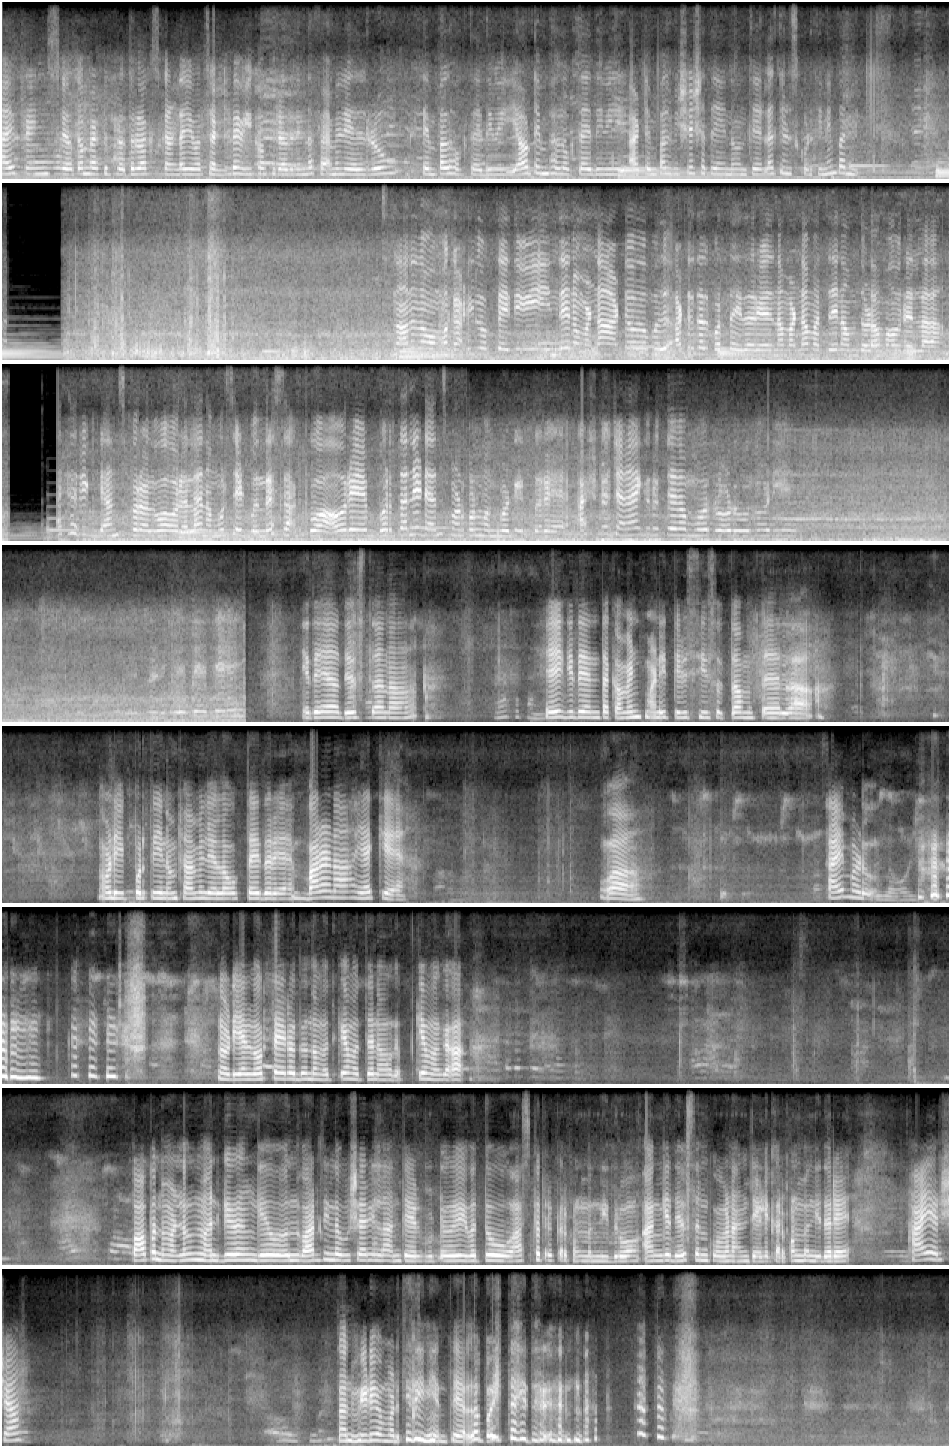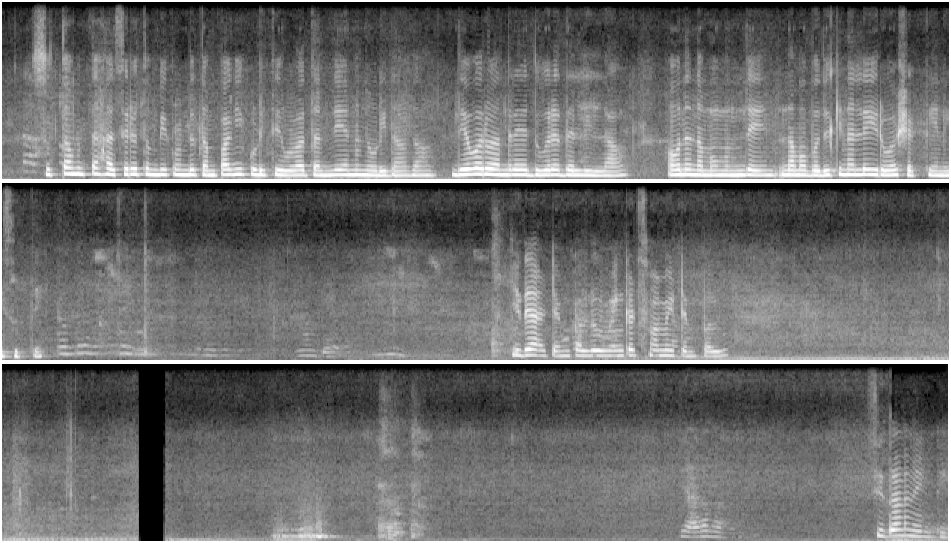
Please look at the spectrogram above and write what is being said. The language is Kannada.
Hi friends welcome back to Pratulaks Kannada ಇವತ್ತು ಸ್ಯಾಟರ್ಡೆ ವೀಕ್ ಆಫ್ ಇರೋದ್ರಿಂದ ಫ್ಯಾಮಿಲಿ ಎಲ್ಲರೂ ಟೆಂಪಲ್ ಹೋಗ್ತಾ ಇದ್ದೀವಿ. ಯಾವ ಟೆಂಪಲ್ ಹೋಗ್ತಾ ಇದ್ದೀವಿ? ಆ ಟೆಂಪಲ್ ವಿಶೇಷತೆ ಏನು ಅಂತ ಎಲ್ಲ ತಿಳಿಸ್ಕೊಡ್ತೀನಿ. ಬನ್ನಿ. ನಾನು ನಮ್ಮಮ್ಮ ಗಾಡೀಲಿ ಹೋಗ್ತಾ ಇದ್ದೀವಿ. ಹಿಂದೆ ನಮ್ಮ ಅಣ್ಣ ಆಟೋ ಆಟೋದಲ್ಲಿ ಬರ್ತಾ ಇದ್ದಾರೆ. ನಮ್ಮ ಅಣ್ಣ ಮತ್ತೆ ನಮ್ಮ ದೊಡ್ಡಮ್ಮ ಅವರೆಲ್ಲ. ಯಾರ್ಯಾರಿಗೆ ಡ್ಯಾನ್ಸ್ ಬರಲ್ವೋ ಅವರೆಲ್ಲ ನಮ್ಮೂರ್ ಸೈಡ್ ಬಂದ್ರೆ ಸಾಕು. ಅವರೇ ಬರ್ತಾನೆ ಡ್ಯಾನ್ಸ್ ಮಾಡ್ಕೊಂಡು ಬಂದ್ಬಿಟ್ಟಿರ್ತಾರೆ. ಅಷ್ಟು ಚೆನ್ನಾಗಿರುತ್ತೆ ನಮ್ಮೂರು ರೋಡು ನೋಡಿ. ಇದೆ ಆ ದೇವಸ್ಥಾನ. ಹೇಗಿದೆ ಅಂತ ಕಮೆಂಟ್ ಮಾಡಿ ತಿಳಿಸಿ ಸುತ್ತಮುತ್ತ ಎಲ್ಲ. ನೋಡಿ, ಪೂರ್ತಿ ನಮ್ಮ ಫ್ಯಾಮಿಲಿ ಎಲ್ಲ ಹೋಗ್ತಾ ಇದ್ದಾರೆ ಬರೋಣ ಯಾಕೆ? ವಾ. ಹಾಯ್ ಮಾಡು. ನೋಡಿ, ಅಲ್ಲಿ ಹೋಗ್ತಾ ಇರೋದು ನಮ್ಮ ಅದಕ್ಕೆ ಮತ್ತೆ ನಮ್ಮ ಅದಕ್ಕೆ ಮಗ. ಪಾಪ ನಮ್ಮ ಅಣ್ಣನ ಮನೆಗೆ ಹಂಗೆ ಒಂದು ವಾರದಿಂದ ಹುಷಾರಿಲ್ಲ ಅಂತ ಹೇಳ್ಬಿಟ್ಟು ಇವತ್ತು ಆಸ್ಪತ್ರೆಗೆ ಕರ್ಕೊಂಡು ಬಂದಿದ್ರು. ಹಂಗೆ ದೇವಸ್ಥಾನಕ್ಕೆ ಹೋಗೋಣ ಅಂತ ಹೇಳಿ ಕರ್ಕೊಂಡು ಬಂದಿದ್ದಾರೆ. ಹಾಯ್ ಹರ್ಷ. ನಾನು ವಿಡಿಯೋ ಮಾಡ್ತಿದ್ದೀನಿ ಅಂತ ಎಲ್ಲ ಬೈತಾ ಇದ್ದಾರೆ ನನ್ನ. ಸುತ್ತಮುತ್ತ ಹಸಿರು ತುಂಬಿಕೊಂಡು ತಂಪಾಗಿ ಕುಳಿತಿರುವ ತಂದೆಯನ್ನು ನೋಡಿದಾಗ, ದೇವರು ಅಂದರೆ ದೂರದಲ್ಲಿಲ್ಲ, ಅವನು ನಮ್ಮ ಮುಂದೆ, ನಮ್ಮ ಬದುಕಿನಲ್ಲೇ ಇರುವ ಶಕ್ತಿ ಎನಿಸುತ್ತೆ. ಇದೆ ಆ ಟೆಂಪಲ್ಲು ವೆಂಕಟಸ್ವಾಮಿ ಟೆಂಪಲ್ ಸಿದ್ದಣ್ಣನ ಹೆಂಡತಿ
